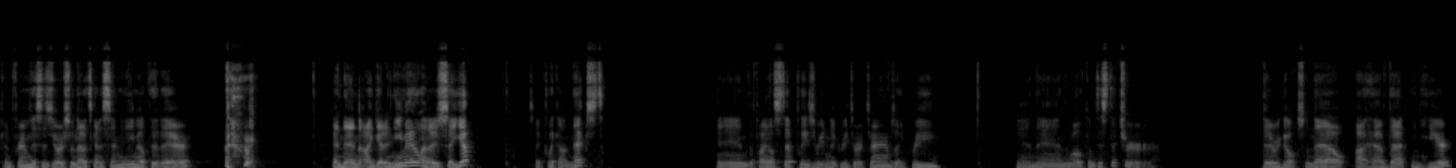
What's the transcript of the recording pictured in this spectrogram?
Confirm this is yours. So now it's going to send an email to there and then I get an email and I just say yep. So I click on next. And the final step please read and agree to our terms. I agree. And then welcome to Stitcher. There we go. So now I have that in here.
